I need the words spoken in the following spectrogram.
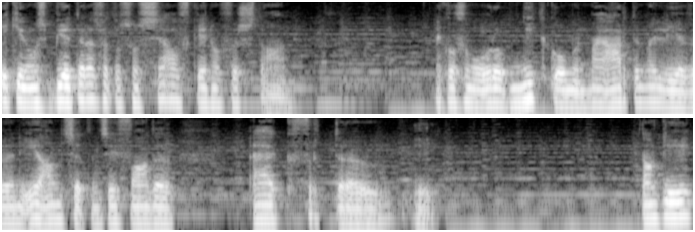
U ken ons beter as wat ons onsself ken of verstaan. Ek wil vanmôre opnuut kom in my hart en my lewe in U hand sit en sê Vader, ek vertrou U. Dankie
